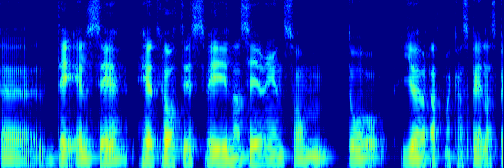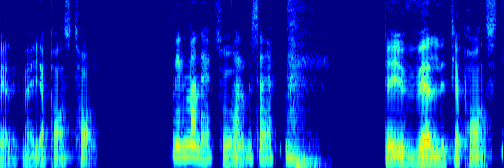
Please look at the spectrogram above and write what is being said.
eh, DLC helt gratis vid lanseringen som då gör att man kan spela spelet med japanskt tal. Vill man det, Så- jag säga. Det är ju väldigt japanskt.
